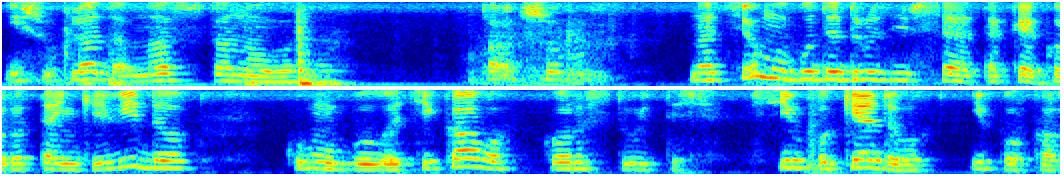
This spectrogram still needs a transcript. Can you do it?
І шухляда в нас встановлена. Так що на цьому буде, друзі, все. Таке коротеньке відео. Кому було цікаво, користуйтесь. Всім покедово і пока.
